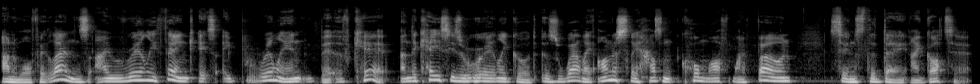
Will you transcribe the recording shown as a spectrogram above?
anamorphic lens. I really think it's a brilliant bit of kit and the case is really good as well. It honestly hasn't come off my phone since the day I got it.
